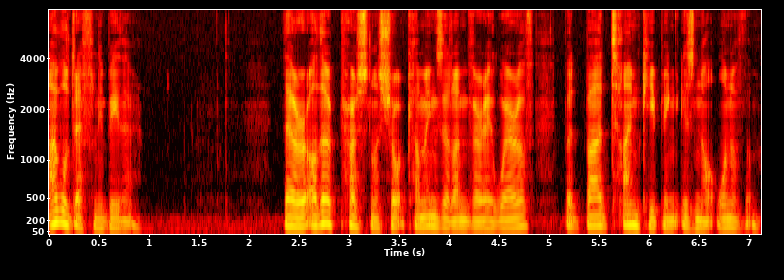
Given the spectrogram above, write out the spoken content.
I will definitely be there. There are other personal shortcomings that I'm very aware of, but bad timekeeping is not one of them.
